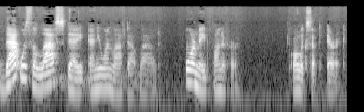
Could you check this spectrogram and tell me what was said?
That was the last day anyone laughed out loud or made fun of her. All except Eric.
